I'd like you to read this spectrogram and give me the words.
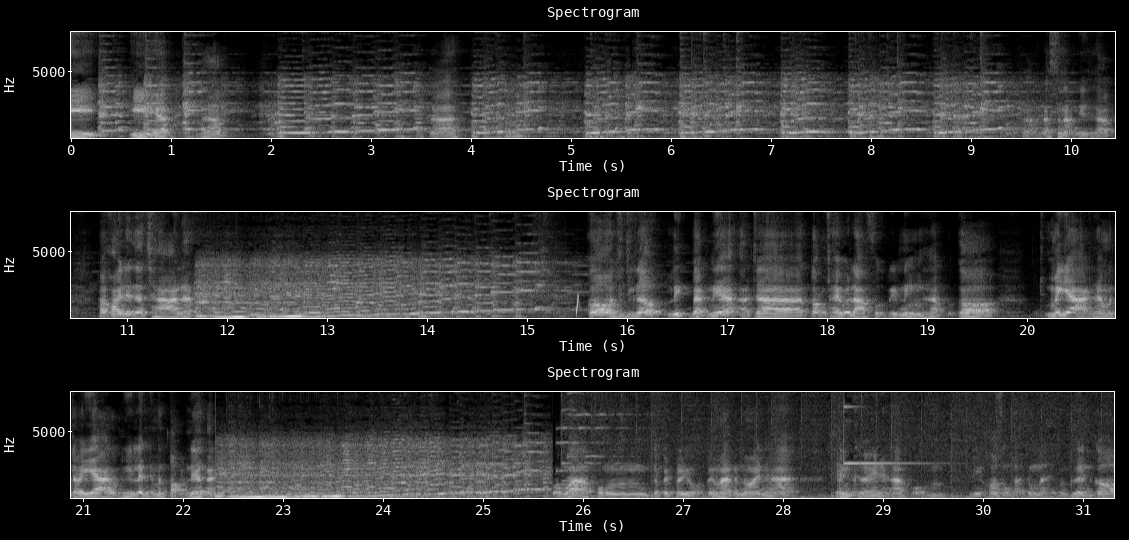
E F นะครับนะลักษณะนี้นะครับค่อยๆเล่นช้าๆนะ ก็จริงๆแล้วลิกแบบเนี้ยอาจจะต้องใช้เวลาฝึกนิดนึงครับ ก็ไม่ยากนะมันจะไปยากตรงที่เล่นให้มันต่อเนื่องกันหวังว่าคงจะเป็นประโยชน์ไม่มากก็น้อยนะฮะเช่นเคยนะครับผมมีข้อสงสัยตรงไหนเพื่อนๆก็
